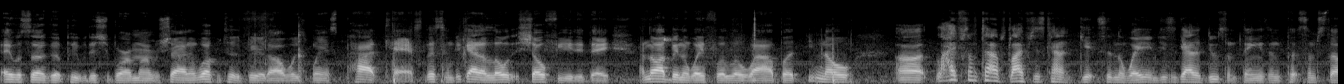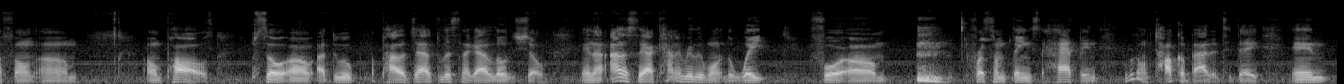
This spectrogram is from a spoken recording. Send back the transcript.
Hey, what's up, good people? This is your boy Armand Rashad, and welcome to the Beard Always Wins podcast. Listen, we got a loaded show for you today. I know I've been away for a little while, but you know, uh, life sometimes life just kind of gets in the way, and you just got to do some things and put some stuff on um, on pause. So uh, I do apologize, but listen, I got a loaded show, and uh, honestly, I kind of really want to wait for um, for some things to happen. We're gonna talk about it today, and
